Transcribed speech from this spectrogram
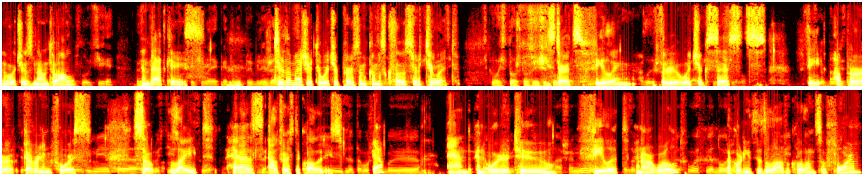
which is known to all. In that case, to the measure to which a person comes closer to it, he starts feeling through which exists the upper governing force. So, light has altruistic qualities. Yeah? And in order to feel it in our world, according to the law of equivalence of form,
